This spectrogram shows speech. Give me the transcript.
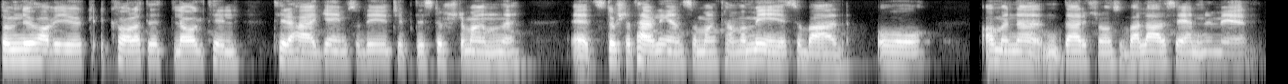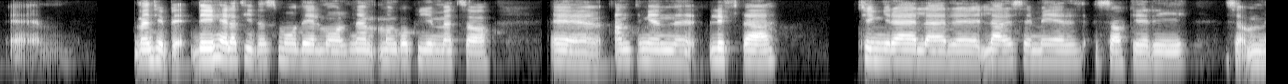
som nu har vi ju kvalat ett lag till, till det här games och det är ju typ det största man, eh, största tävlingen som man kan vara med i så bara och ja men därifrån så bara lära sig ännu mer. Eh, men typ det är hela tiden små delmål. När man går på gymmet så eh, antingen lyfta tyngre eller eh, lära sig mer saker i som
